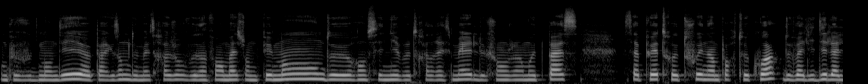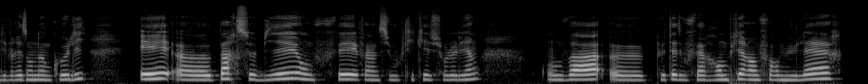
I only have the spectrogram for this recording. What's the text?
on peut vous demander, euh, par exemple, de mettre à jour vos informations de paiement, de renseigner votre adresse mail, de changer un mot de passe. Ça peut être tout et n'importe quoi, de valider la livraison d'un colis. Et par ce biais, on vous fait, enfin, si vous cliquez sur le lien, on va peut-être vous faire remplir un formulaire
